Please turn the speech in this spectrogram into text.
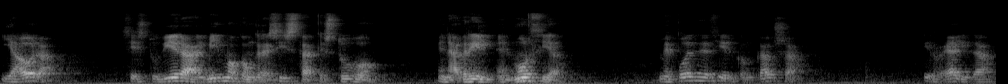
Y ahora, si estuviera el mismo congresista que estuvo en abril en Murcia, me puede decir con causa y realidad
